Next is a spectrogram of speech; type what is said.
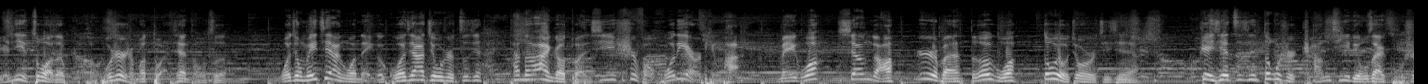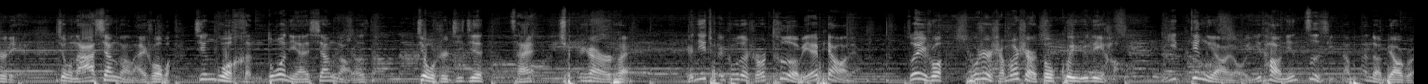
人家做的可不是什么短线投资。我就没见过哪个国家救市资金，它能按照短期是否活力而评判。美国、香港、日本、德国都有救市基金啊，这些资金都是长期留在股市里。就拿香港来说吧，经过很多年，香港的救市基金才全身而退，人家退出的时候特别漂亮。所以说，不是什么事儿都归于利好，一定要有一套您自己的判断标准。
